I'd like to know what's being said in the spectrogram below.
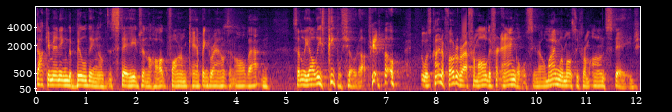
documenting the building of the stage and the hog farm, camping grounds, and all that. And suddenly all these people showed up, you know. It was kind of photographed from all different angles, you know. Mine were mostly from on stage.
